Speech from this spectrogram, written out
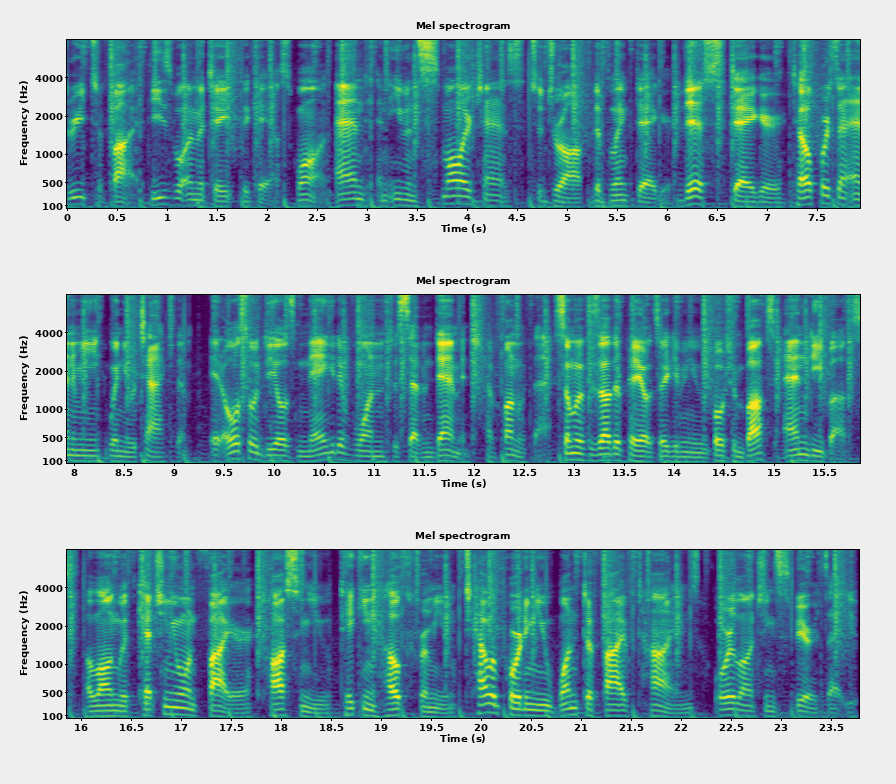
3 to 5. These will imitate the Chaos Wand, and an even smaller chance to drop the Blink Dagger. This dagger teleports an enemy when you attack them. It also deals negative 1 to 7 damage. Have fun with that. Some of his other payouts are giving you potion buffs and debuffs, along with catching you on fire, tossing you, taking health from you, teleporting you 1 to 5 times, or launching spirits at you.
